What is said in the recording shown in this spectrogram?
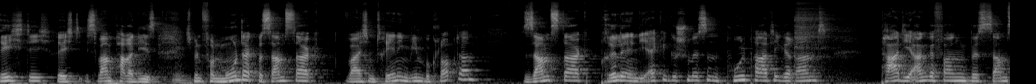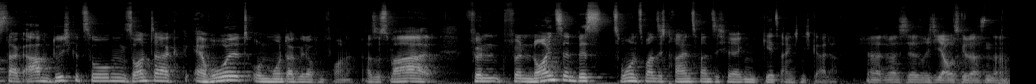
richtig, richtig, es war ein Paradies. Mhm. Ich bin von Montag bis Samstag war ich im Training wie ein Bekloppter. Samstag Brille in die Ecke geschmissen, Poolparty gerannt. Party angefangen bis Samstagabend durchgezogen, Sonntag erholt und Montag wieder von vorne. Also es war für, für 19 bis 22, 23-Jährigen geht es eigentlich nicht geiler. Ja, du hast ja richtig ausgelassen da.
